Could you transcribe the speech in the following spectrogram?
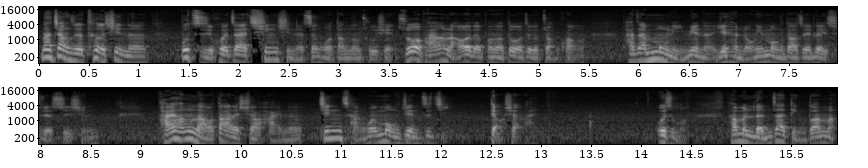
那这样子的特性呢，不只会在清醒的生活当中出现，所有排行老二的朋友都有这个状况哦。他在梦里面呢，也很容易梦到这类似的事情。排行老大的小孩呢，经常会梦见自己掉下来。为什么？他们人在顶端嘛，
